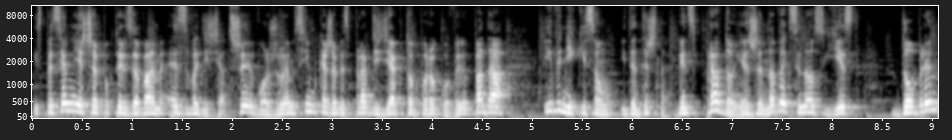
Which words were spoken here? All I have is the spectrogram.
i specjalnie jeszcze poktualizowałem S23, włożyłem simkę, żeby sprawdzić jak to po roku wypada i wyniki są identyczne. Więc prawdą jest, że nowy Exynos jest dobrym,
